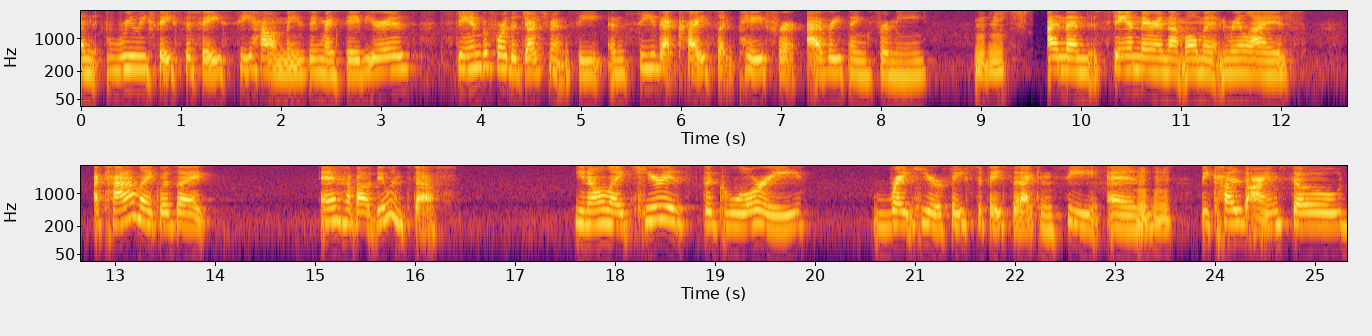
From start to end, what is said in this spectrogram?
and really face to face see how amazing my savior is stand before the judgment seat and see that christ like paid for everything for me. Hmm and then stand there in that moment and realize i kind of like was like eh about doing stuff. You know like here is the glory right here face to face that i can see. And Mhm. because i'm so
